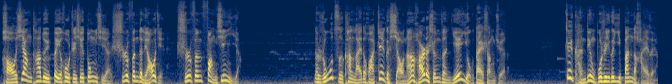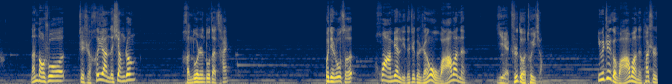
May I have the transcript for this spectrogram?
好像他对背后这些东西啊十分的了解，十分放心一样。那如此看来的话，这个小男孩的身份也有待商榷了。这肯定不是一个一般的孩子呀，难道说这是黑暗的象征？很多人都在猜。不仅如此，画面里的这个人偶娃娃呢，也值得推敲，因为这个娃娃呢，它是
